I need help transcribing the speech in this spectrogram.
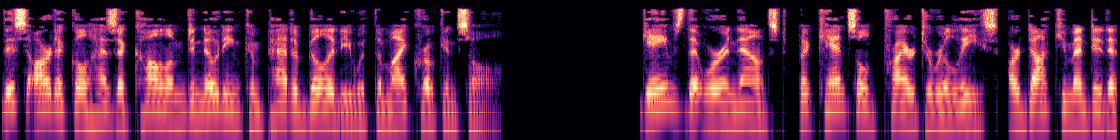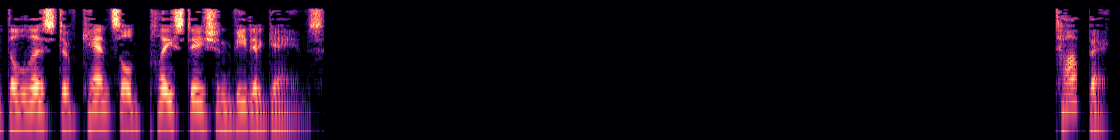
This article has a column denoting compatibility with the microconsole. Games that were announced, but cancelled prior to release, are documented at the list of cancelled PlayStation Vita games. Topic:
